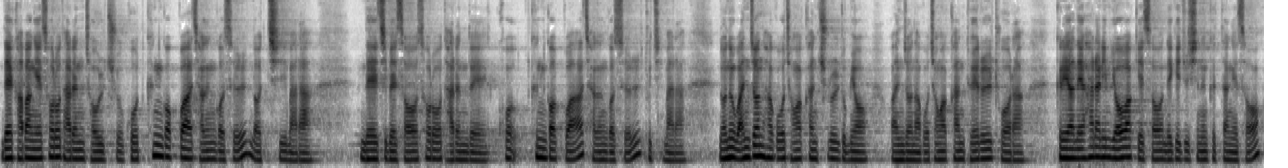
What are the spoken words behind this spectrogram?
내 가방에 서로 다른 저울추 곧 큰 것과 작은 것을 넣지 마라. 내 집에서 서로 다른데 큰 것과 작은 것을 두지 마라. 너는 완전하고 정확한 추를 두며 완전하고 정확한 되를 두어라. 그래야 내 하나님 여호와께서 내게 주시는 그 땅에서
